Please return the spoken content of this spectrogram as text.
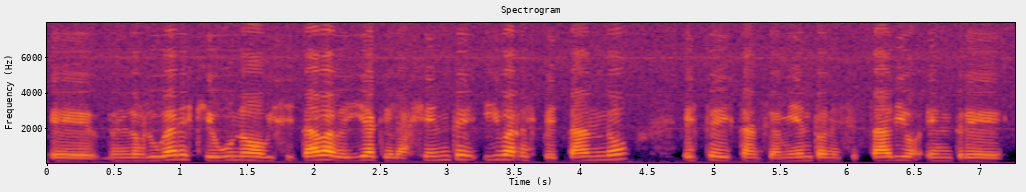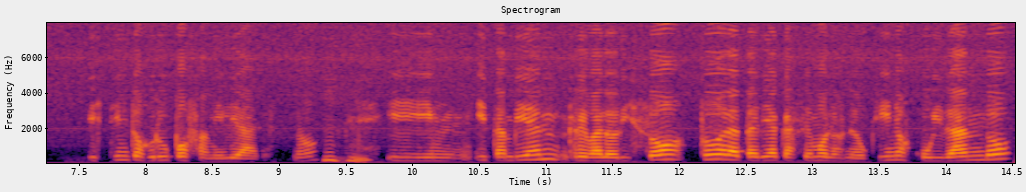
eh, en los lugares que uno visitaba veía que la gente iba respetando este distanciamiento necesario entre distintos grupos familiares, ¿no? y, y, también revalorizó toda la tarea que hacemos los neuquinos cuidando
